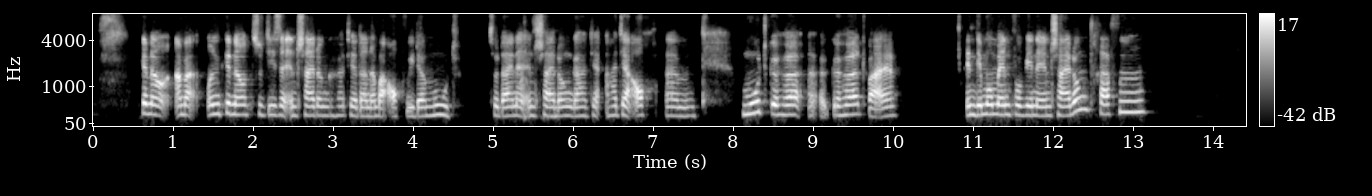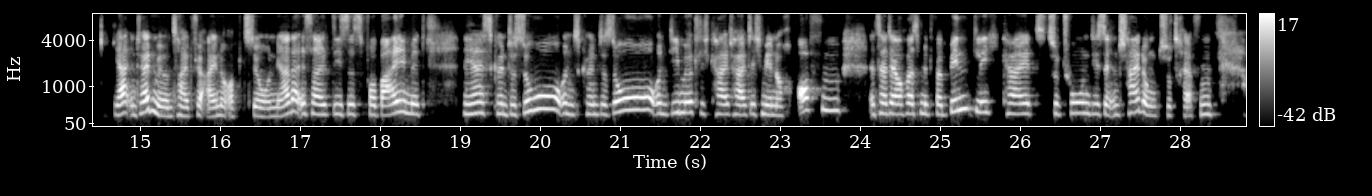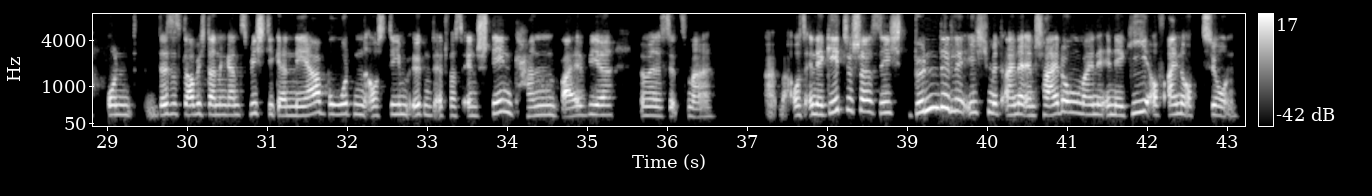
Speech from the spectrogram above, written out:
Genau, aber und genau zu dieser Entscheidung gehört ja dann aber auch wieder Mut. Zu deiner Entscheidung hat ja, hat ja auch ähm, Mut gehör, äh, gehört, weil in dem Moment, wo wir eine Entscheidung treffen, ja, entscheiden wir uns halt für eine Option. Ja, da ist halt dieses vorbei mit, naja, es könnte so und es könnte so und die Möglichkeit halte ich mir noch offen. Es hat ja auch was mit Verbindlichkeit zu tun, diese Entscheidung zu treffen. Und das ist, glaube ich, dann ein ganz wichtiger Nährboden, aus dem irgendetwas entstehen kann, weil wir, wenn wir das jetzt mal aus energetischer Sicht bündele ich mit einer Entscheidung meine Energie auf eine Option.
